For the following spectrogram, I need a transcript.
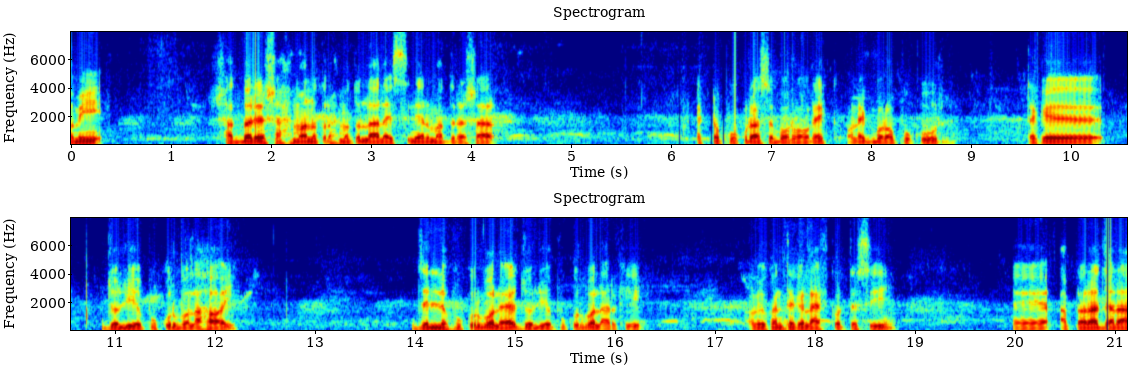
আমি সাতবারের শাহমানত রহমতুল্লাহ আলাই সিনিয়র মাদ্রাসার একটা পুকুর আছে বড় অনেক অনেক বড় পুকুর। এটাকে জলীয় পুকুর বলা হয়। জেল্লা পুকুর বলে, জলীয় পুকুর বলে আর কি আমি ওখান থেকে লাইভ করতেছি। আপনারা যারা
